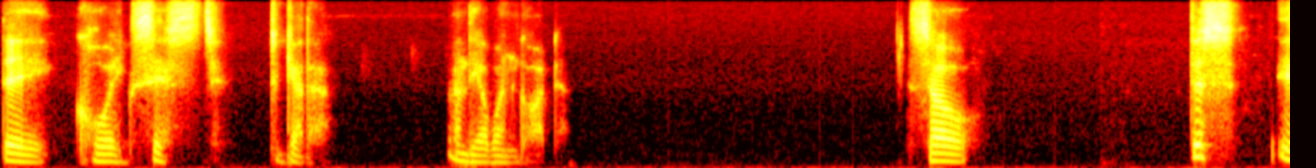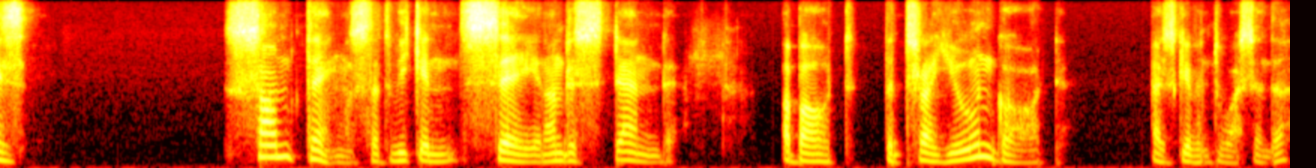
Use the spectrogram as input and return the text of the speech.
they coexist together, and they are one God. So this is some things that we can say and understand about the triune God as given to us in the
